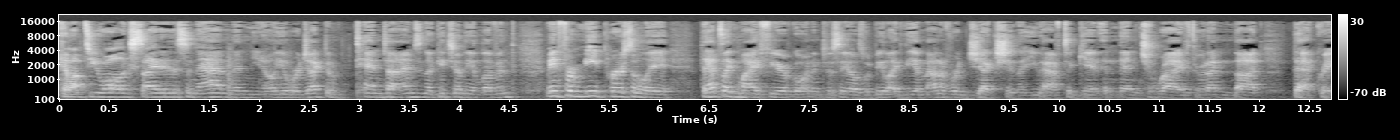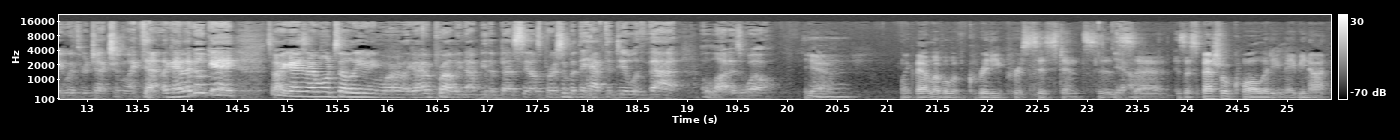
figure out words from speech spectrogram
come up to you all excited, this and that, and then you know you'll reject them ten times, and they'll get you on the eleventh. I mean, for me personally, that's like my fear of going into sales would be like the amount of rejection that you have to get and then drive through it. I'm not that great with rejection like that. Like I'm like, okay, sorry guys, I won't tell you anymore. Like I would probably not be the best salesperson, but they have to deal with that a lot as well. Yeah. Mm-hmm. Like that level of gritty persistence is yeah. uh, is a special quality, maybe not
